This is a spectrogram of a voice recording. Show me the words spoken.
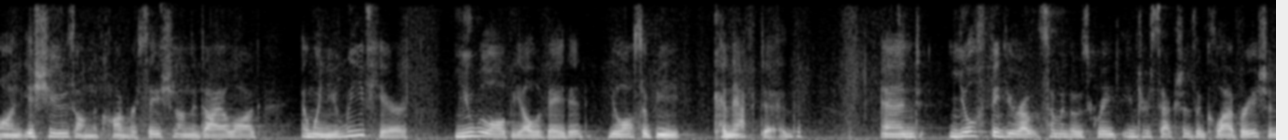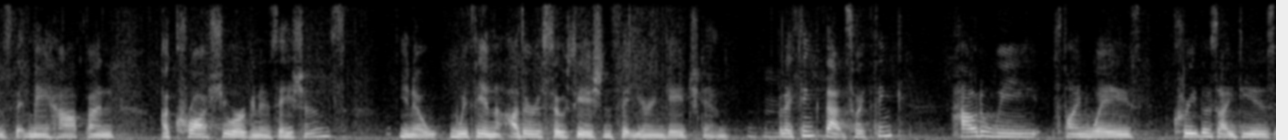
on issues, on the conversation, on the dialogue. And when you leave here, you will all be elevated. You'll also be connected. And you'll figure out some of those great intersections and collaborations that may happen across your organizations, you know, within other associations that you're engaged in. But I think that, so I think, how do we find ways, create those ideas,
